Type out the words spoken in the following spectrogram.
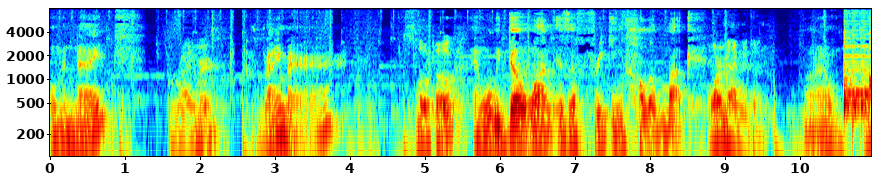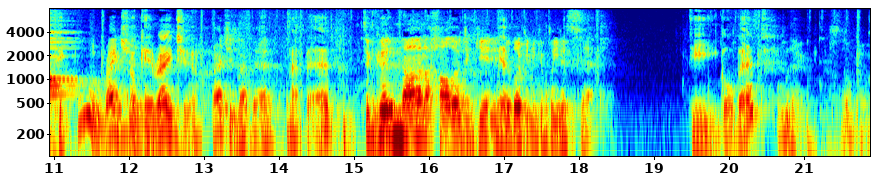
Omanyte. Grimer, Grimer. Slowpoke, And what we don't want is a freaking hollow Muk. or Magneton. Well, I'll take. Ooh, Raichu. Okay, Raichu. Raichu's not bad. Not bad. It's a good non-hollow to get if Yeah. you're looking to complete a set. The Golbat. Ooh, that Slowpoke.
